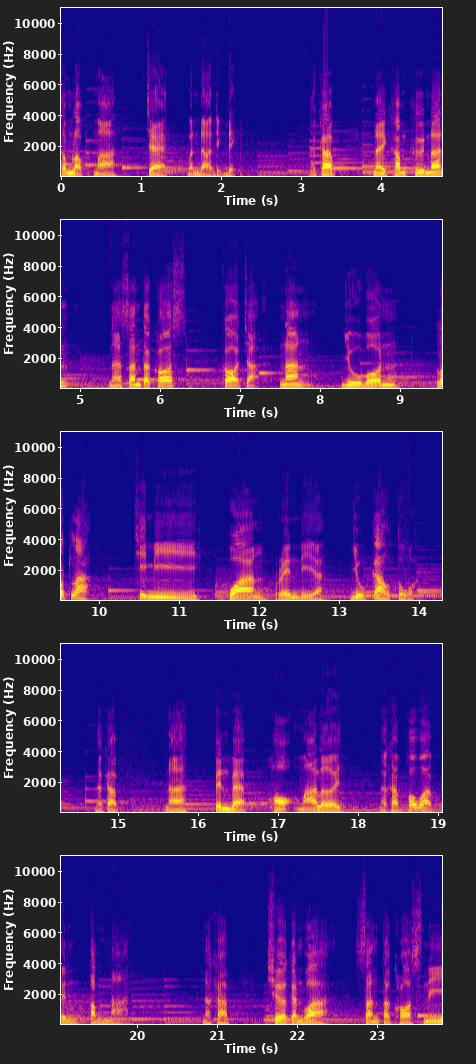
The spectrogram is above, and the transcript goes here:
สำหรับมาแจกบรรดาเด็กๆนะครับในค่ำคืนนั้นนะซันตาคลอสก็จะนั่งอยู่บนรถลากที่มีกวางเรนเดียอยู่ 9 ตัวนะครับนะเป็นแบบเหาะมาเลย นะครับ เพราะว่าเป็นตำนานนะครับ เชื่อกันว่าซันตาคลอสนี้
